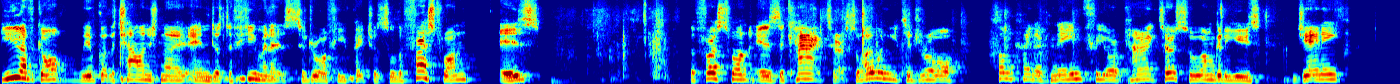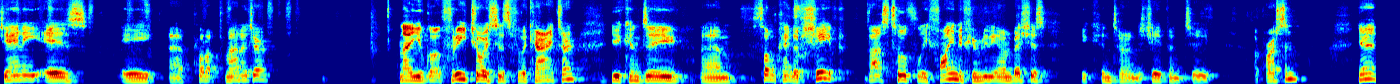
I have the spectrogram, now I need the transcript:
you have got we've got the challenge now in just a few minutes to draw a few pictures. So the first one is the first one is the character. So I want you to draw some kind of name for your character. So I'm going to use Jenny. Jenny is a, a product manager. Now you've got three choices for the character. You can do um, some kind of shape. That's totally fine. If you're really ambitious, you can turn the shape into a person. Yeah,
